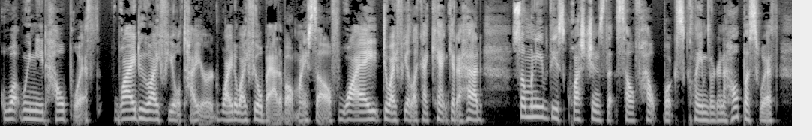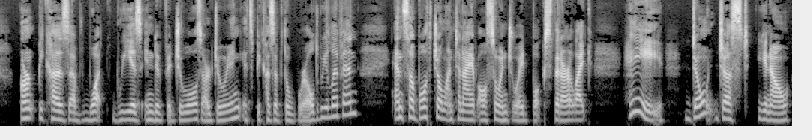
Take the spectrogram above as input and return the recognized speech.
what we need help with. Why do I feel tired? Why do I feel bad about myself? Why do I feel like I can't get ahead? So many of these questions that self help books claim they're going to help us with aren't because of what we as individuals are doing. It's because of the world we live in. And so both Jolenta and I have also enjoyed books that are like, hey, don't just, you know,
